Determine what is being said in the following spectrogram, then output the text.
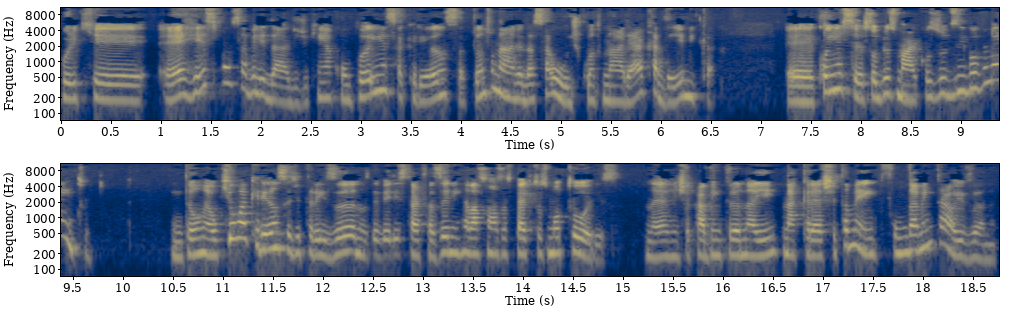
porque é responsabilidade de quem acompanha essa criança, tanto na área da saúde quanto na área acadêmica, é, conhecer sobre os marcos do desenvolvimento. Então, né, o que uma criança de três anos deveria estar fazendo em relação aos aspectos motores? Né? A gente acaba entrando aí na creche também, fundamental, Ivana.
